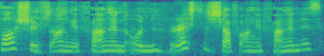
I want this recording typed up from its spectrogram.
Vorschrift angefangen und Rechenschaft angefangen ist,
